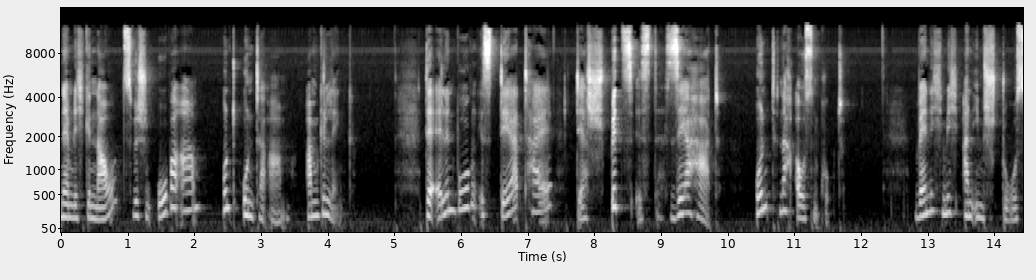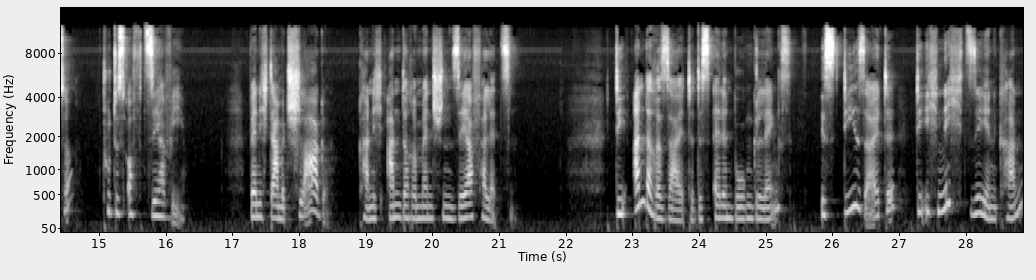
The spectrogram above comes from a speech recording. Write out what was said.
nämlich genau zwischen Oberarm und Unterarm am Gelenk. Der Ellenbogen ist der Teil, der spitz ist, sehr hart und nach außen guckt. Wenn ich mich an ihm stoße, tut es oft sehr weh. Wenn ich damit schlage, kann ich andere Menschen sehr verletzen. Die andere Seite des Ellenbogengelenks ist die Seite, die ich nicht sehen kann,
